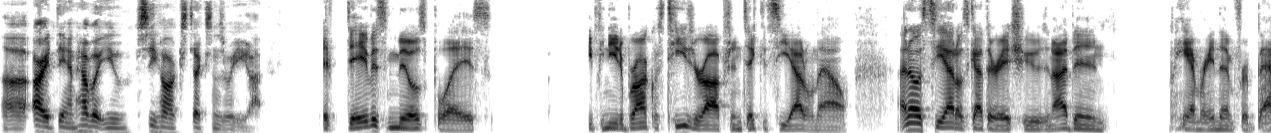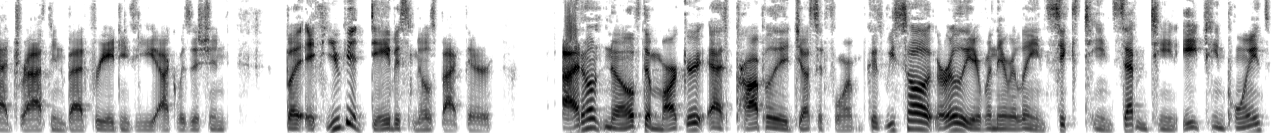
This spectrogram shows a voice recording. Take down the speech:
Uh, all right, Dan. How about you? Seahawks, Texans. What you got? If Davis Mills plays, if you need a Broncos teaser option, take to Seattle now. I know Seattle's got their issues, and I've been hammering them for bad drafting, bad free agency acquisition. But if you get Davis Mills back there, I don't know if the market has properly adjusted for him because we saw earlier when they were laying 16, 17, 18 points.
